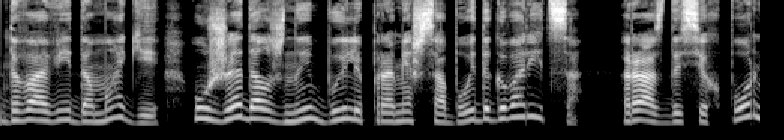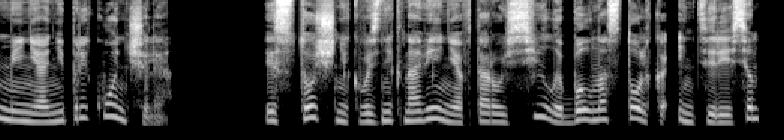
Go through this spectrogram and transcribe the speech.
два вида магии уже должны были промеж собой договориться, раз до сих пор меня не прикончили. Источник возникновения второй силы был настолько интересен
